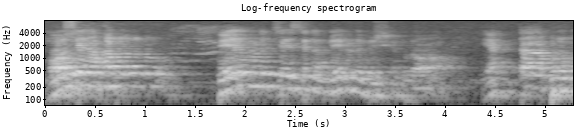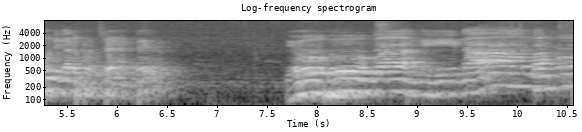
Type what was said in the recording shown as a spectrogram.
మోసే అహరోనులు దేవుడు చేసిన మేలుల విషయంలో ఎట్టా ప్రభుని కనపరిచాడంటే యెహోవా నామము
